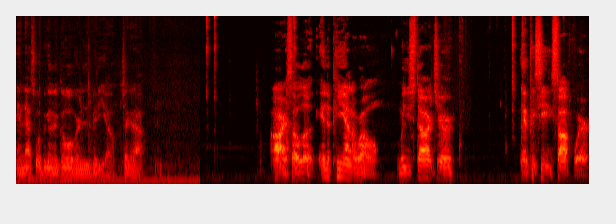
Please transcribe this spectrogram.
and that's what we're going to go over in this video. Check it out. Alright, so look, in the piano roll, when you start your MPC software,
